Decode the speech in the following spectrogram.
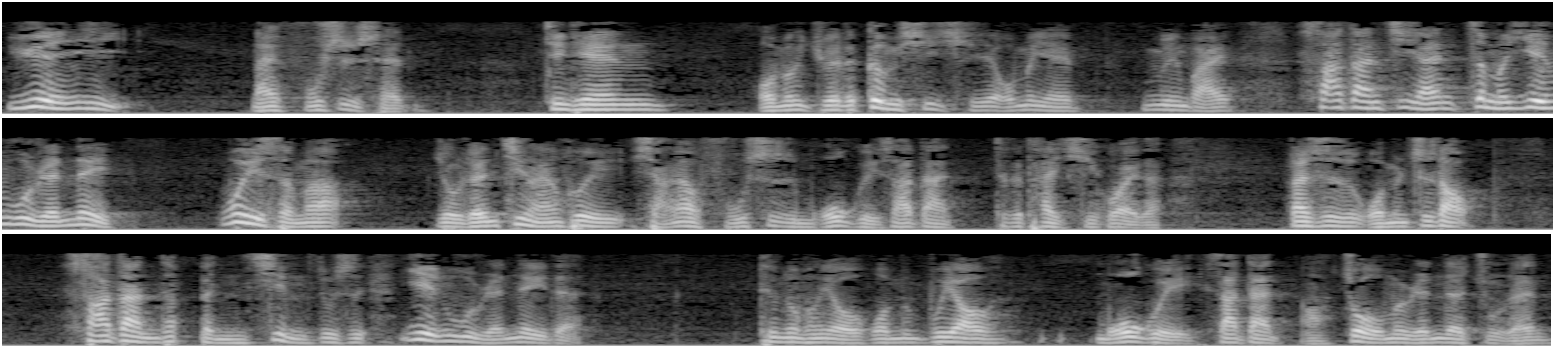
愿意来服侍神？今天我们觉得更稀奇，我们也不明白，撒旦既然这么厌恶人类，为什么有人竟然会想要服侍魔鬼撒旦？这个太奇怪了。但是我们知道，撒旦他本性就是厌恶人类的。听众朋友，我们不要魔鬼撒旦啊做我们人的主人，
